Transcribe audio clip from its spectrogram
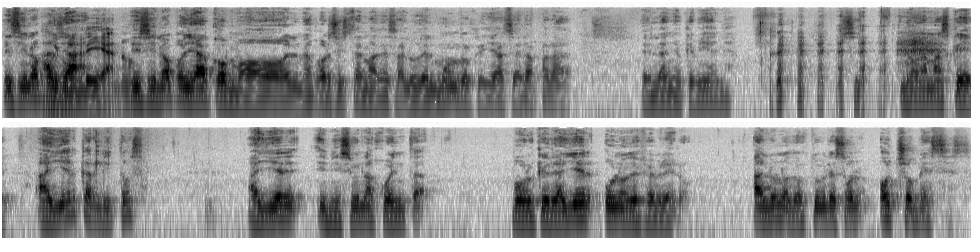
Y si no, pues algún ya, día, ¿no? Y si no, pues ya como el mejor sistema de salud del mundo, que ya será para el año que viene. Sí. Nada más que ayer, Carlitos, ayer inicié una cuenta porque de ayer 1 de febrero al 1 de octubre son ocho meses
